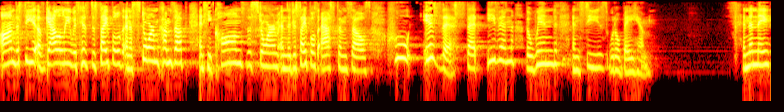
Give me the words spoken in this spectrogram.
on the Sea of Galilee with his disciples and a storm comes up and he calms the storm and the disciples ask themselves, who is this that even the wind and seas would obey him? And then they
